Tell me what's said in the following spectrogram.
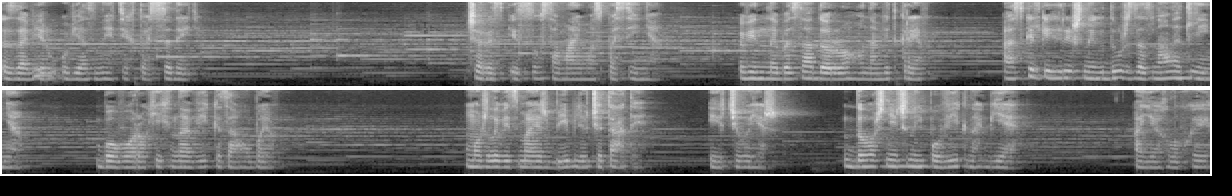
За віру у в'язниці хтось сидить. Через Ісуса маємо спасіння. Він небеса дорогу нам відкрив, а скільки грішних душ зазнали тління, бо ворог їх навіки загубив. Можливість маєш Біблію читати, і чуєш, дощ нічний по вікнах б'є, а є глухих,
